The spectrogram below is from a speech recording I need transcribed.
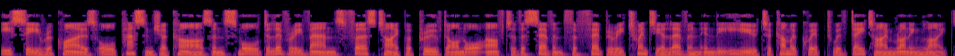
EC requires all passenger cars and small delivery vans first type approved on or after 7 February 2011 in the EU to come equipped with daytime running lights.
